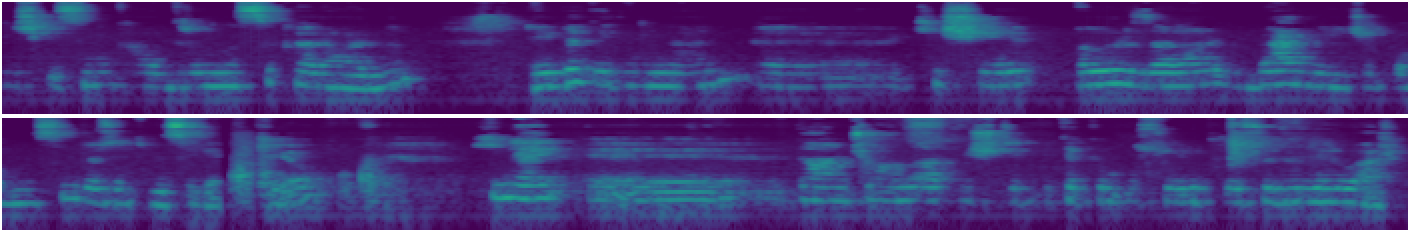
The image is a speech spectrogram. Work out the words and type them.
ilişkisinin kaldırılması kararının evlat edinilen e, kişiye ağır zarar vermeyecek olmasını gözetmesi gerekiyor. Yine e, daha önce anlatmıştık bir takım usulü prosedürleri var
